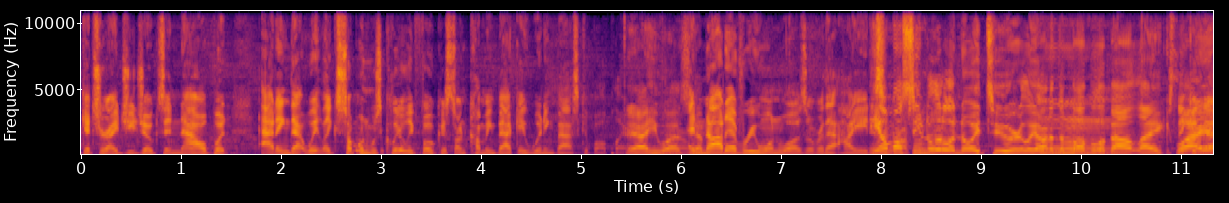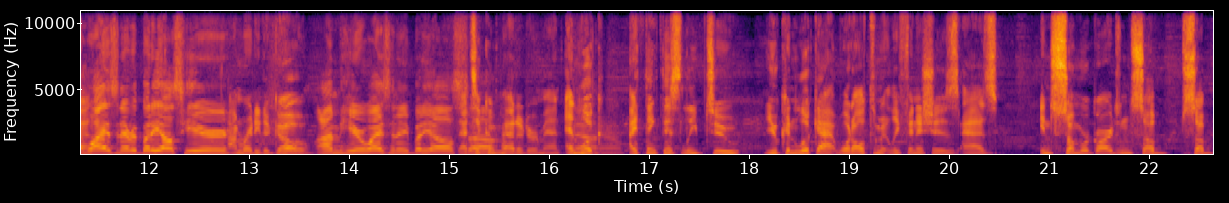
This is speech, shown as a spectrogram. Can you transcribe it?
Get your IG jokes in now, but adding that weight, like someone was clearly focused on coming back a winning basketball player. Yeah, he was. And Yep. not everyone was over that hiatus. He almost seemed a little annoyed too early on in the bubble about like why why isn't everybody else here? I'm ready to go. I'm here. Why isn't anybody else? That's a Um, competitor, man. And yeah. look, I think this leap too, you can look at what ultimately finishes as in some regards in sub sub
